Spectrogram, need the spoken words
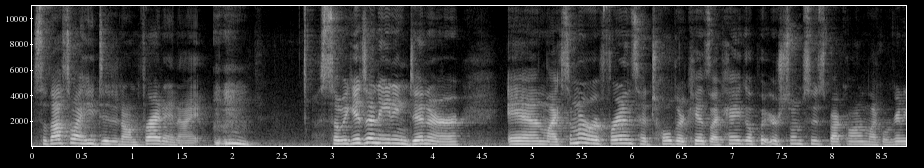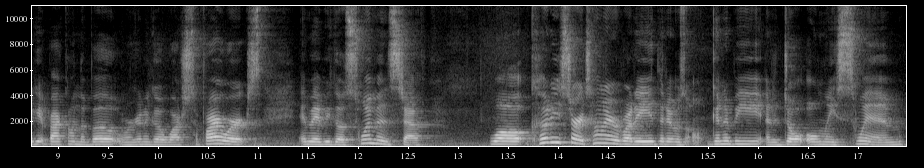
So that's why he did it on Friday night. so we get done eating dinner, And like some of her friends had told their kids, like, hey, go put your swimsuits back on. Like, we're going to get back on the boat and we're going to go watch the fireworks and maybe go swim and stuff. Well, Cody started telling everybody that it was going to be an adult only swim,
